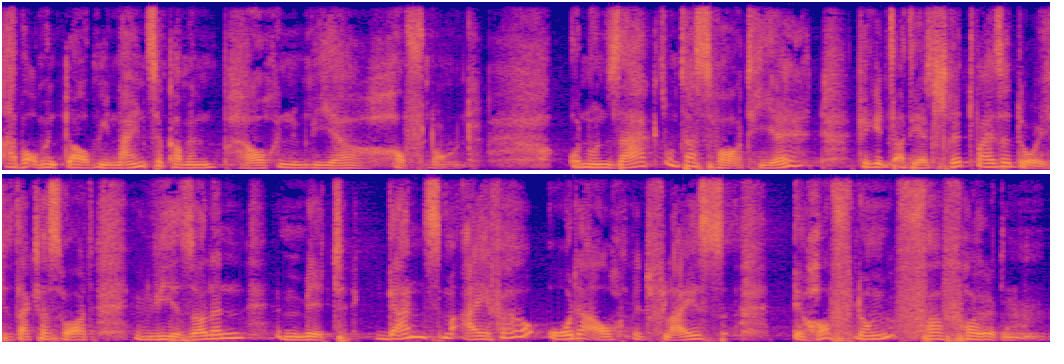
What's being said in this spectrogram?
Aber um in Glauben hineinzukommen, brauchen wir Hoffnung. Und nun sagt uns das Wort hier, wir gehen also jetzt schrittweise durch, sagt das Wort, wir sollen mit ganzem Eifer oder auch mit Fleiß Hoffnung verfolgen.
